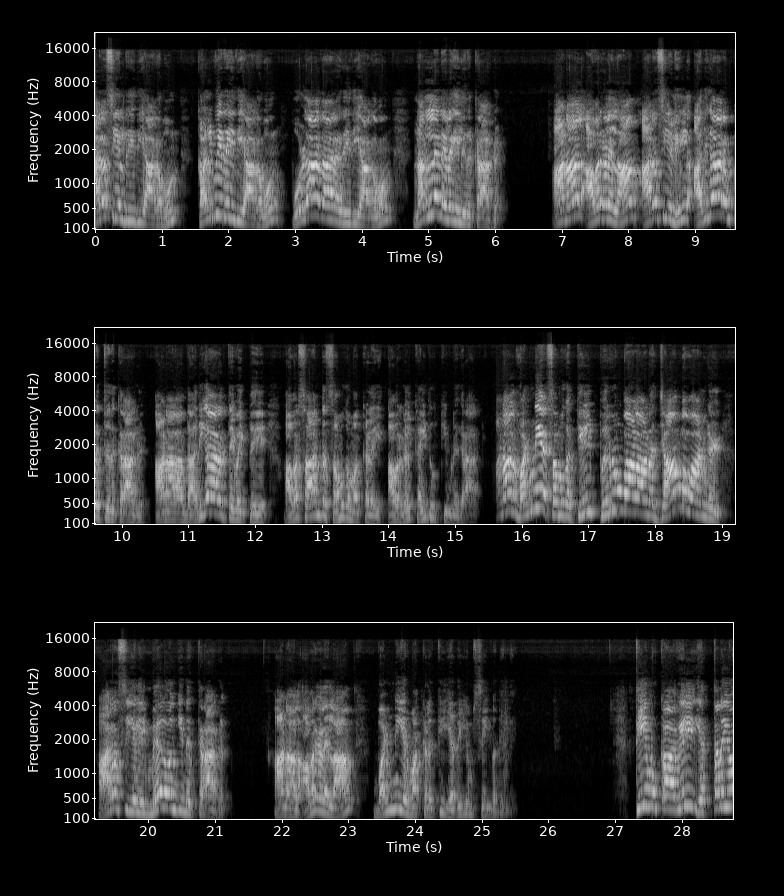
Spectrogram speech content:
அரசியல் ரீதியாகவும் கல்வி ரீதியாகவும் பொருளாதார ரீதியாகவும் நல்ல நிலையில் இருக்கிறார்கள். ஆனால் அவர்களெல்லாம் அரசியலில் அதிகாரம் பெற்றிருக்கிறார்கள். ஆனால் அந்த அதிகாரத்தை வைத்து அவர் சார்ந்த சமூக மக்களை அவர்கள் கைதூக்கி விடுகிறார் ஆனால் வன்னியர் சமூகத்தில் பெரும்பாலான ஜாம்பவான்கள் அரசியலில் மேலோங்கி நிற்கிறார்கள். ஆனால் அவர்களெல்லாம் வன்னியர் மக்களுக்கு எதையும் செய்வதில்லை. திமுகவில் எத்தனையோ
